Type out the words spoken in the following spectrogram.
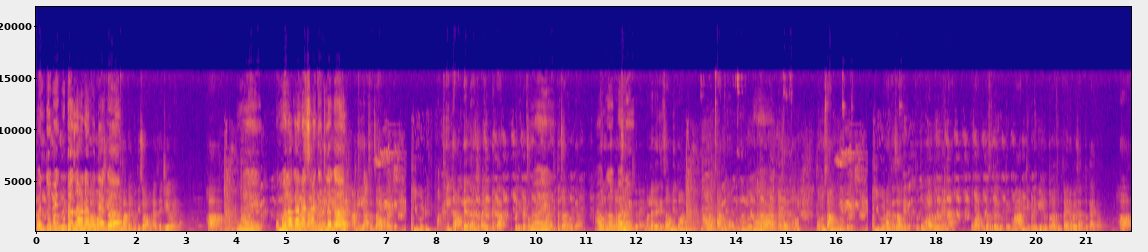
पण तुम्ही कुठं जाणार अहो, होत्या आजी, ग? हॉटेलमध्ये आलता जेवायला. हा. होय. मला काय नाही सांगितलं ग? आम्ही असं इथं आपल्या घराच्या बाहेर नाही का? पलीकडचं होय. हॉटेल, तिथं जाणार होत्या. म्हणून अगं, तुम्हाला पण- सांगितलं नाही. म्हणलं लगेच जाऊन येतो आम्ही. म्हणून सांगून म्हणून म्हणलं होतं, तुम्हाला आराम करताय ना तुम्ही, म्हणून सांगून म्हणलं पण आता जाऊ दे. तर तुम्हाला बरं नाही ना? तुम्हाला पण कसं तरी होतंय. मग आम्ही तिकडे गेलो तर अजून काय ना बाय झालं तर काय करा हा.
